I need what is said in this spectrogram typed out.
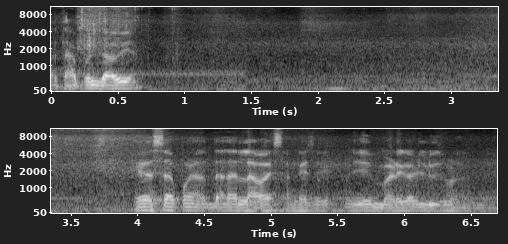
आता आपण जाऊया. हे असं आपण आता दादा लावायला सांगायचं आहे. म्हणजे मडगाड लूज होणार नाही.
